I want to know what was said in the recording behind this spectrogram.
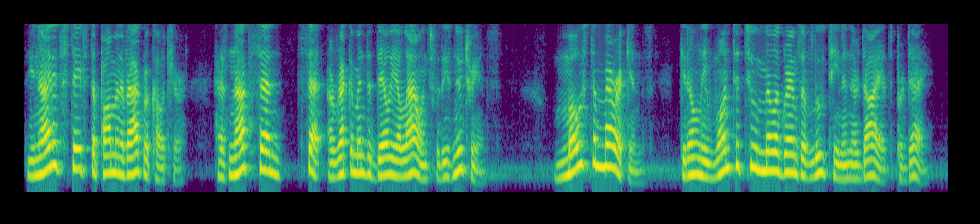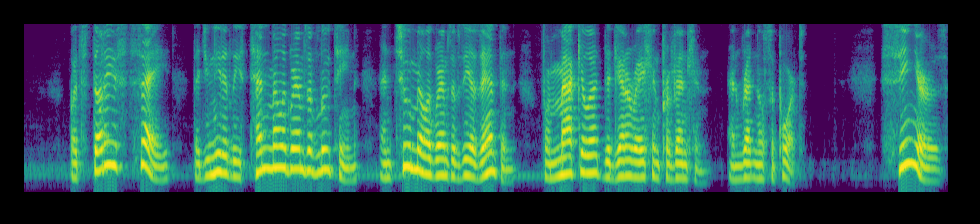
The United States Department of Agriculture has not set, set a recommended daily allowance for these nutrients. Most Americans get only 1 to 2 milligrams of lutein in their diets per day. But studies say that you need at least 10 milligrams of lutein and 2 milligrams of zeaxanthin for macular degeneration prevention and retinal support. Seniors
